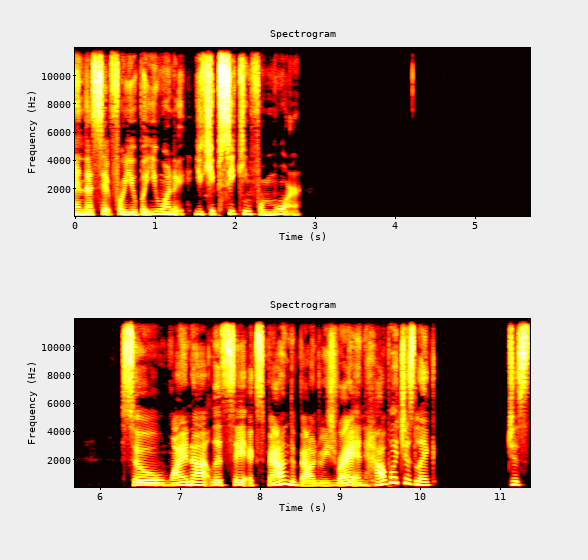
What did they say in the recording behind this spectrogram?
and that's it for you, but you want to you keep seeking for more. So why not let's say expand the boundaries, right? And how about just like just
